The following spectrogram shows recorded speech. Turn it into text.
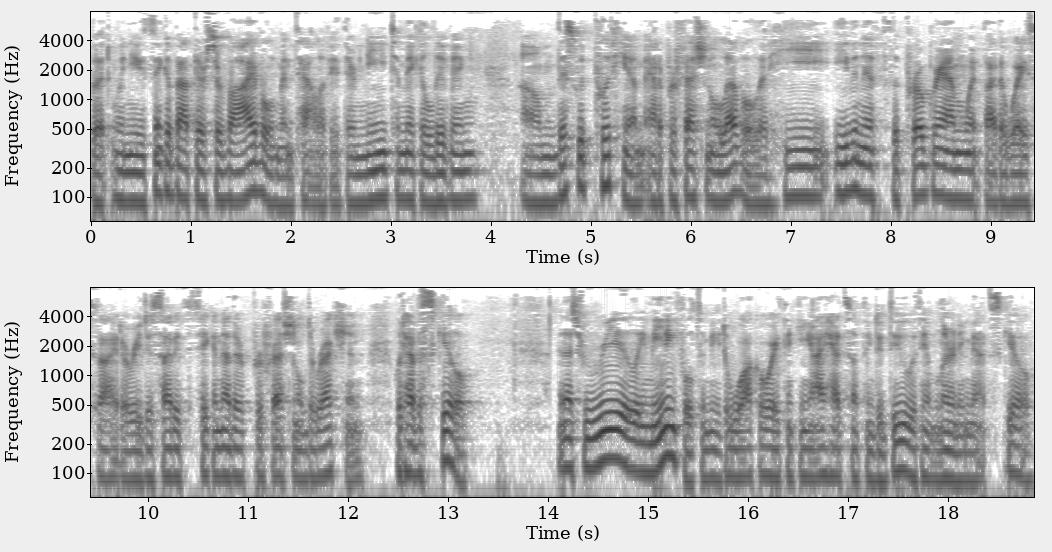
but when you think about their survival mentality, their need to make a living, um, this would put him at a professional level that he, even if the program went by the wayside or he decided to take another professional direction, would have a skill. And that's really meaningful to me to walk away thinking I had something to do with him learning that skill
